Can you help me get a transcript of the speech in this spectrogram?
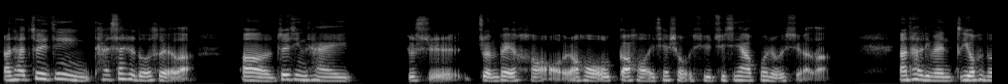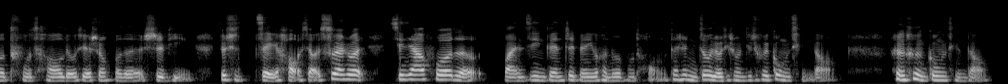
然后他最近他三十多岁了，呃，最近才就是准备好，然后搞好一切手续去新加坡留学了。然后它里面有很多吐槽留学生活的视频，就是贼好笑。虽然说新加坡的环境跟这边有很多不同，但是你作为留学生就是会共情到，狠狠共情到，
